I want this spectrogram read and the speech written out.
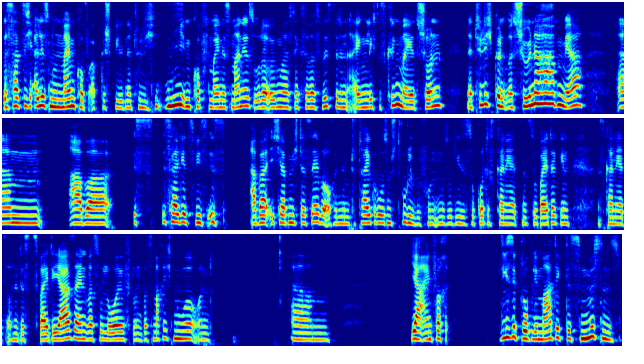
das hat sich alles nur in meinem Kopf abgespielt. Natürlich nie im Kopf meines Mannes oder irgendwas. Sagst du, was willst du denn eigentlich? Das kriegen wir jetzt schon. Natürlich könnte man es schöner haben, ja. Ähm, aber es ist halt jetzt, wie es ist. Aber ich habe mich da selber auch in einem total großen Strudel befunden. So dieses, oh Gott, das kann ja jetzt nicht so weitergehen. Es kann ja jetzt auch nicht das zweite Jahr sein, was so läuft. Und was mache ich nur? Und ähm, ja, einfach diese Problematik des Müssens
